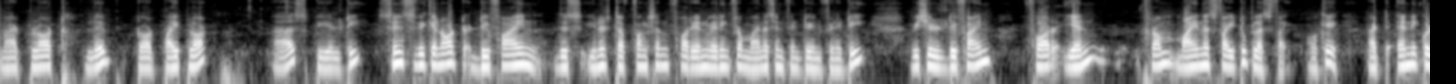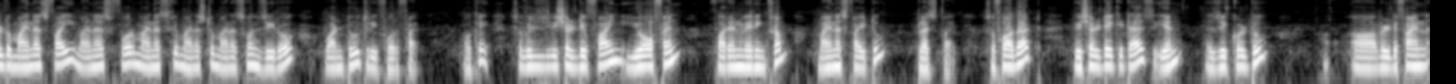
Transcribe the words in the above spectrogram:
matplotlib.pyplot as plt. Since we cannot define this unit step function for n varying from minus infinity to infinity, we shall define for n from minus 5 to plus 5. Okay, at n equal to minus 5, minus 4, minus 3, minus 2, minus 1, 0, 1, 2, 3, 4, 5. Okay, so we'll, we shall define u of n for n varying from minus 5 to plus 5. So for that, we shall take it as n is equal to uh, we'll define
